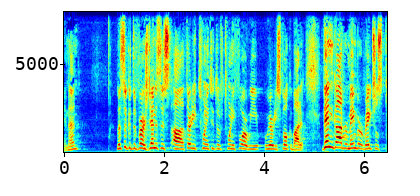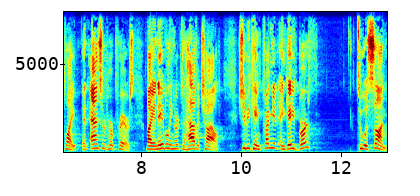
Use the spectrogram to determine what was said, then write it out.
Amen? Let's look at the verse Genesis uh, 30, 22 to 24. We, we already spoke about it. Then God remembered Rachel's plight and answered her prayers by enabling her to have a child. She became pregnant and gave birth to a son.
